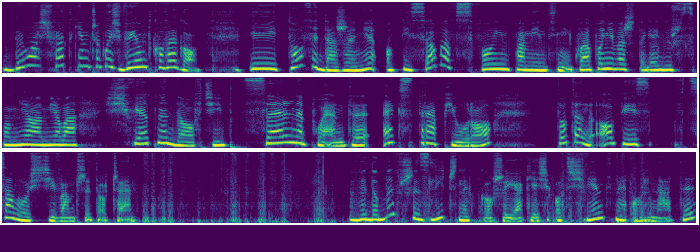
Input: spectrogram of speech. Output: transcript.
była świadkiem czegoś wyjątkowego. I to wydarzenie opisała w swoim pamiętniku, a ponieważ, tak jak już wspomniałam, miała świetny dowcip, celne puenty, ekstra pióro, to ten opis w całości Wam przytoczę. Wydobywszy z licznych koszy jakieś odświętne ornaty,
